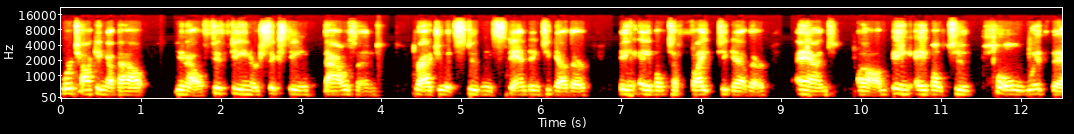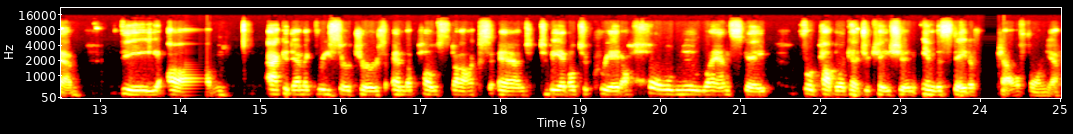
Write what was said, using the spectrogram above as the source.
we're talking about, you know, 15 or 16,000 graduate students standing together, being able to fight together, and um, being able to pull with them the um, academic researchers and the postdocs and to be able to create a whole new landscape for public education in the state of California.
